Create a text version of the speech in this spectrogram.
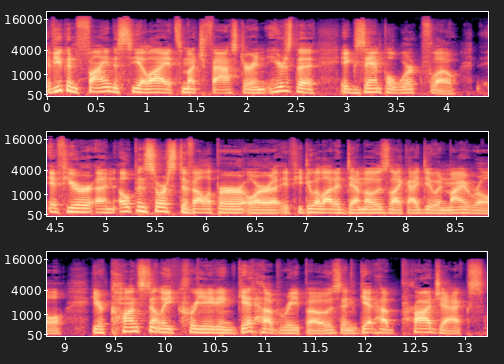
if you can find a CLI, it's much faster. And here's the example workflow. If you're an open source developer or if you do a lot of demos like I do in my role, you're constantly creating GitHub repos and GitHub projects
